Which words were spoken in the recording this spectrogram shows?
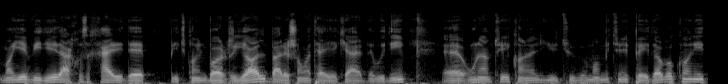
ما یه ویدیو درخواست خرید بیت کوین با ریال برای شما تهیه کرده بودیم. اونم توی کانال یوتیوب ما می‌تونید پیدا بکنید.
